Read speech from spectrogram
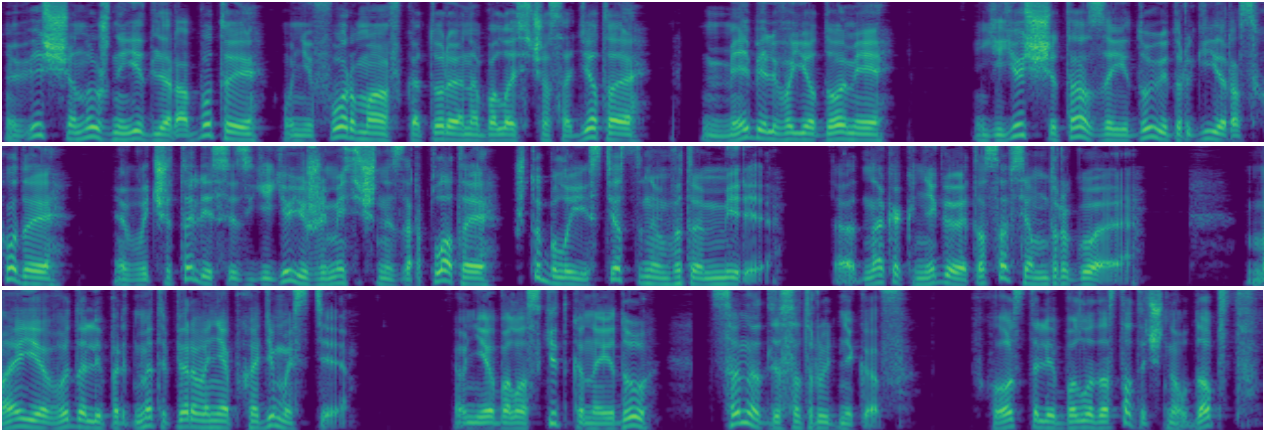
Вещи нужны ей для работы, униформа, в которой она была сейчас одета, мебель в ее доме, ее счета за еду и другие расходы вычитались из ее ежемесячной зарплаты, что было естественным в этом мире. Однако книга — это совсем другое. Майе выдали предметы первой необходимости. У нее была скидка на еду, цены для сотрудников. В хостеле было достаточно удобств,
